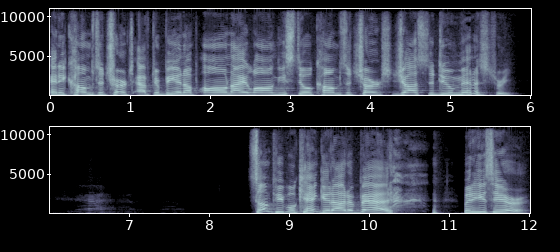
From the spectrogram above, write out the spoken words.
and he comes to church after being up all night long. He still comes to church just to do ministry. Some people can't get out of bed, but he's here.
